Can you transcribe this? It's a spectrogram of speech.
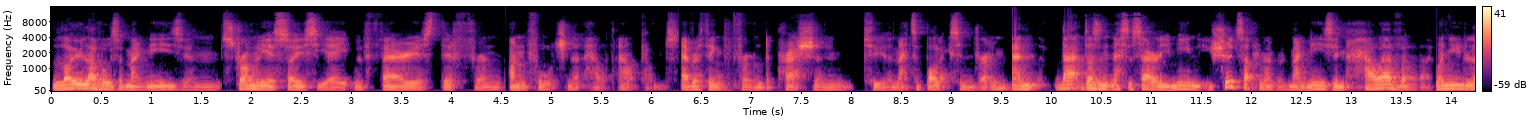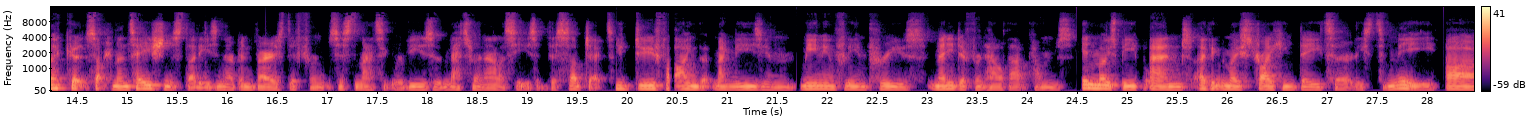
low levels of magnesium strongly associate with various different unfortunate health outcomes, everything from depression to the metabolic syndrome. And that doesn't necessarily mean that you should supplement with magnesium. However, when you look at supplementation studies, and there have been various different systematic reviews of meta analyses of this subject, you do find that magnesium meaningfully improves many different health outcomes in most people. And I think the most striking data, at least to me, are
